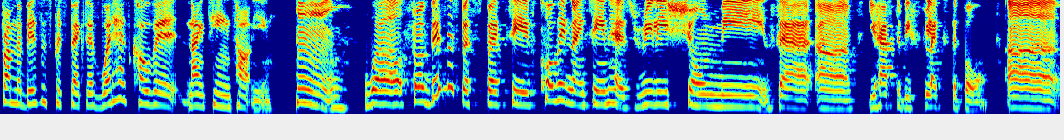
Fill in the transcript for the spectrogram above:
from the business perspective, what has COVID nineteen taught you? Hmm. Well, from a business perspective, COVID 19 has really shown me that uh, you have to be flexible. Uh,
